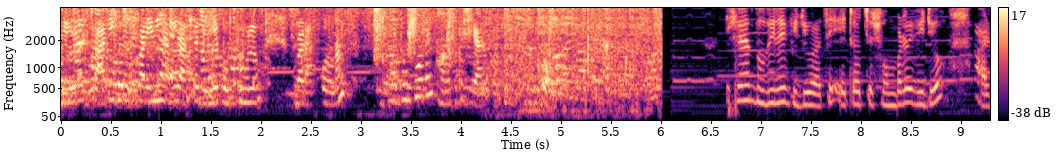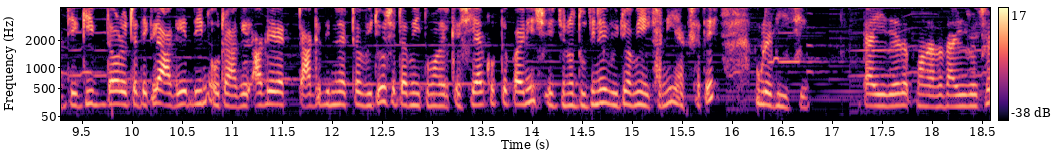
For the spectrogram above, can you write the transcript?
ভিডিওটা স্টার্টই করতে পারিনি। আমি রাস্তায় বেরিয়ে করতে হলো। তোমরা রাগ করো না। দুপুরে আমার সাথে শেয়ার করো এখানে দুদিনের ভিডিও আছে। এটা হচ্ছে সোমবারের ভিডিও আর যে গিফট দেওয়ার এটা দেখলে আগের দিন, ওটা আগে, আগের একটা আগের দিনের একটা ভিডিও সেটা আমি তোমাদেরকে শেয়ার করতে পারিনি। সেই জন্য দুদিনের ভিডিও আমি এখানেই একসাথে তুলে দিয়েছি। তাই যে তোমার দাদা দাঁড়িয়ে রয়েছে।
